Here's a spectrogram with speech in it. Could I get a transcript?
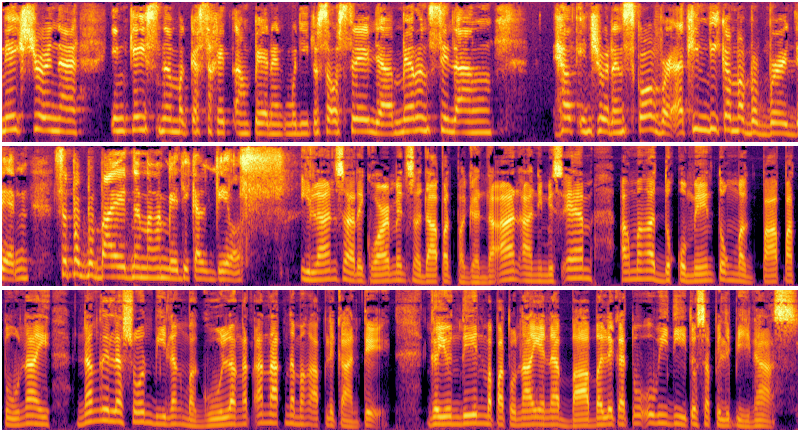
make sure na in case na magkasakit ang parent mo dito sa Australia, meron silang health insurance cover at hindi ka mababurden sa pagbabayad ng mga medical bills. Ilan sa requirements na dapat pagandaan ani Ms. M ang mga dokumentong magpapatunay ng relasyon bilang magulang at anak ng mga aplikante. Gayon din mapatunayan na babalik at uuwi dito sa Pilipinas.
